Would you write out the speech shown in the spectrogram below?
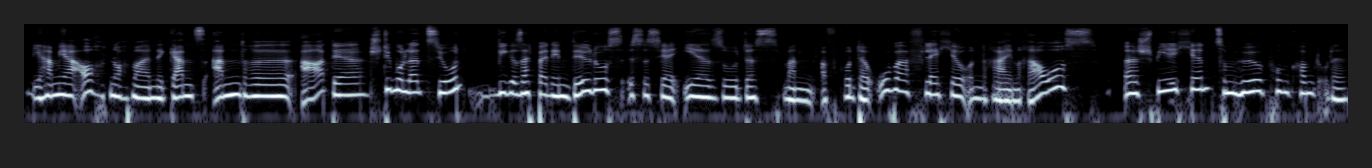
Die haben ja auch noch mal eine ganz andere Art der Stimulation. Wie gesagt, bei den Dildos ist es ja eher so, dass man aufgrund der Oberfläche und rein raus äh, Spielchen zum Höhepunkt kommt oder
